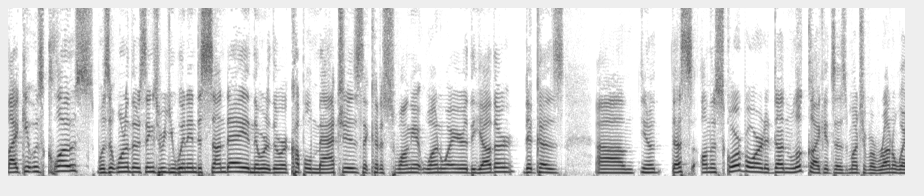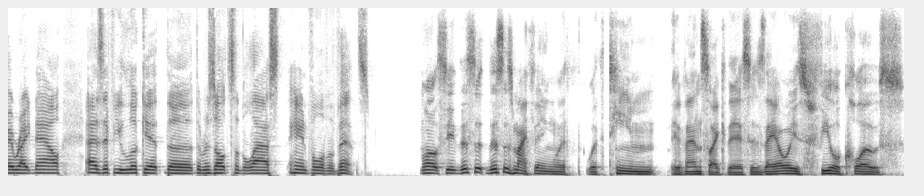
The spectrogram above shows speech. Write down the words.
like it was close? Was it one of those things where you went into Sunday and there were there were a couple matches that could have swung it one way or the other because um, you know that's on the scoreboard. It doesn't look like it's as much of a runaway right now as if you look at the the results of the last handful of events. Well, see, this is this is my thing with with team events like this is they always feel close.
